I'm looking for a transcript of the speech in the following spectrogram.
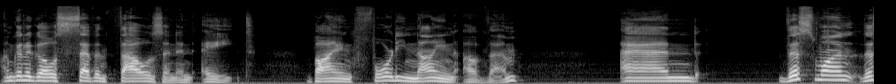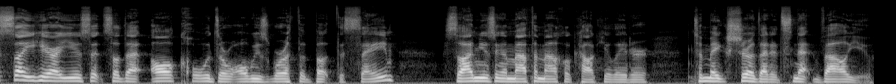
I'm going to go 7008 buying 49 of them. And this one, this site here, I use it so that all codes are always worth about the same. So I'm using a mathematical calculator to make sure that it's net value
